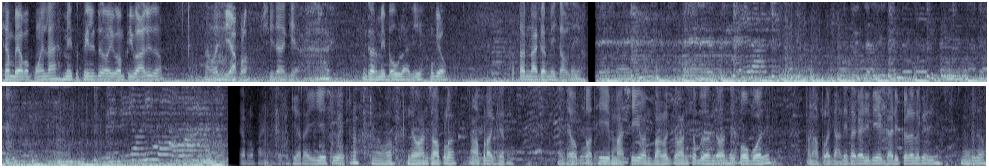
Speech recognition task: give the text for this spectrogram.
ચમ ભાઈ આપણે પોણી લાયા. મેં તો પી લીધું એવા પીવા આવ્યું તો હવે જે આપણો સીધા ગયા. ગરમી બહુ લાગી શું કેવું? ખતરનાક ગરમી ચાલતી આપણો ફાઇનલ ઘેર આવીએ છીએ જવાનું છો આપણો આપણા ઘરે. એટલે માસી અને ભારત જવાનું છે બધા જવાનું તો ઊભો છે. અને આપણે ગાડી લગાવી દીધી, એક ગાડી પહેલાં લગાવી દીધી. બધા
